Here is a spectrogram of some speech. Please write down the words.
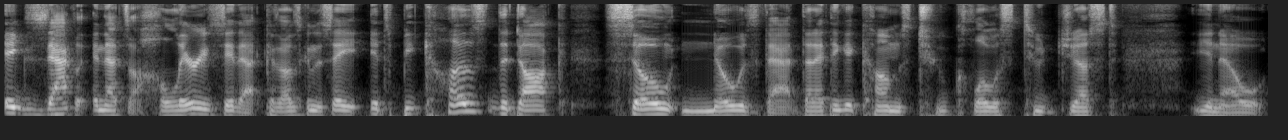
Exactly. And that's a hilarious to say that because I was going to say it's because the doc so knows that that I think it comes too close to just, you know,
